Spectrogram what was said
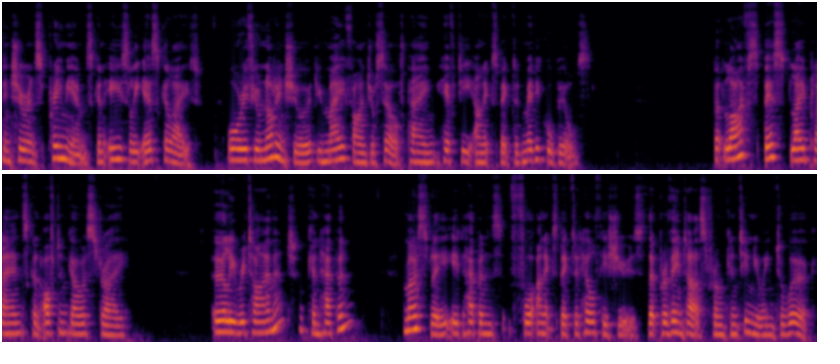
insurance premiums can easily escalate. Or if you're not insured, you may find yourself paying hefty unexpected medical bills. But life's best laid plans can often go astray. Early retirement can happen. Mostly it happens for unexpected health issues that prevent us from continuing to work.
